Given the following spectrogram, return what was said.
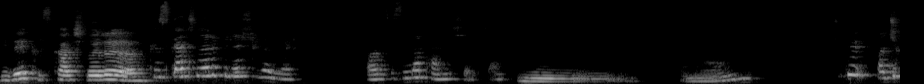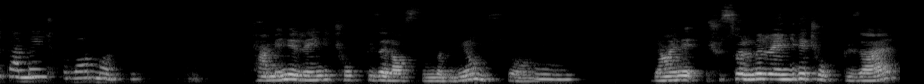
Bir de kıskaçları. Kıskaçları bir de şuraları. Ortasında pembiş yapacağım. Hmm, Tamam. Çünkü açık pembe hiç kullanmadım. Pembenin rengi çok güzel aslında biliyor musun? Hmm. Yani şu sarının rengi de çok güzel.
